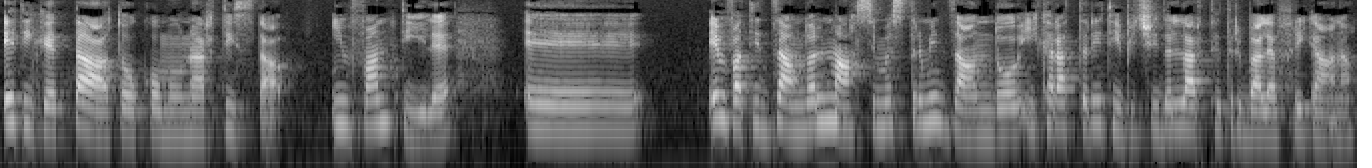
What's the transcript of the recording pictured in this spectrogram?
etichettato come un artista infantile, e, enfatizzando al massimo, estremizzando i caratteri tipici dell'arte tribale africana.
